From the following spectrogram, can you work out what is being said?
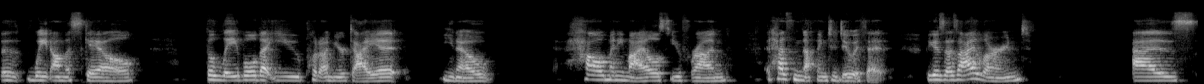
the weight on the scale, the label that you put on your diet, you know, how many miles you've run. It has nothing to do with it. Because as I learned, as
